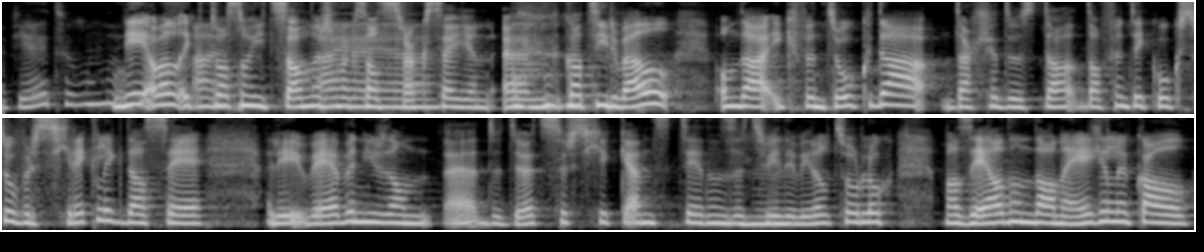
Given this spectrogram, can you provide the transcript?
Heb jij het gevonden? Nee, wel, ik, Ah, het was nog iets anders, Ah, maar ik zal het ja. straks zeggen. Ehm, ik had hier wel, omdat ik vind ook dat, dat je dus, dat, dat vind ik ook zo verschrikkelijk, dat zij, allee, wij hebben hier dan eh, de Duitsers gekend tijdens de Mhm. Tweede Wereldoorlog, maar zij hadden dan eigenlijk al,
